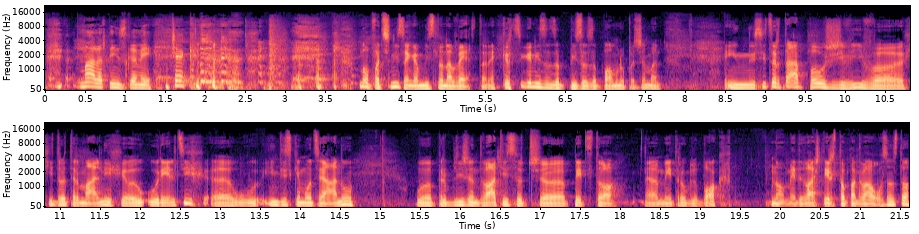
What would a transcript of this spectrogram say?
Malo latinsko ime. Ček. No, pač nisem ga mislil navesti, ne, ker si ga nisem zapisal, zapomnil pa še manj. In sicer ta polž živi v hidrotermalnih eh, urelcih eh, v Indijskem oceanu, v približno 2500 eh, metrov globok, no, med 2400 in 2800.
